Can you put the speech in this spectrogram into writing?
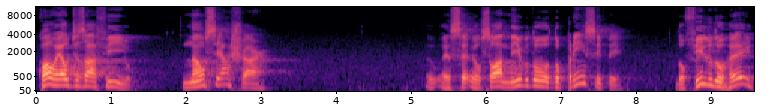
Qual é o desafio? Não se achar. Eu, eu sou amigo do, do príncipe, do filho do rei,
